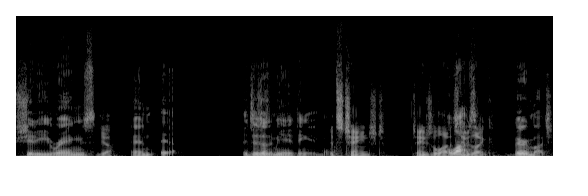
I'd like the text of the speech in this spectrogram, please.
shitty rings, Yeah, and it, it just doesn't mean anything anymore. it's changed. Changed a lot. A it lot. seems like. very much.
